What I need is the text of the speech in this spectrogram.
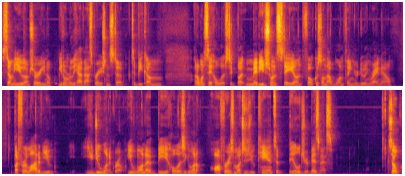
some of you, I'm sure, you know, you don't really have aspirations to to become. I don't want to say holistic, but maybe you just want to stay on focus on that one thing you're doing right now. But for a lot of you, you do want to grow. You want to be holistic. You want to offer as much as you can to build your business. So,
